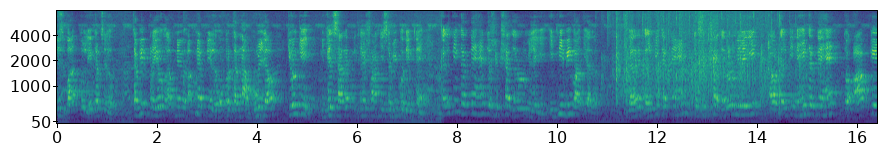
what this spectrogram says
इस बात को लेकर चलो। कभी प्रयोग अपने अपने अपने लोगों पर करना भूल जाओ, क्योंकि निखिल साधक निखिल स्वामी जी सभी को देखते हैं। गलती करते हैं तो शिक्षा ज़रूर मिलेगी। इतनी भी बात याद रखो। अगर गलती करते हैं तो शिक्षा ज़रूर मिलेगी, और गलती नहीं करते हैं तो आपके,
